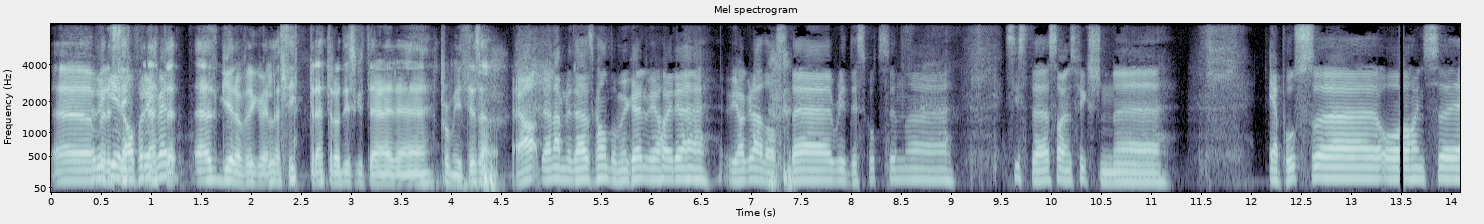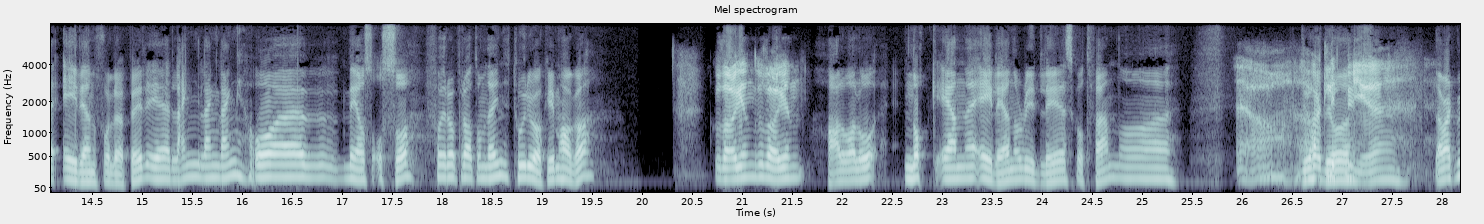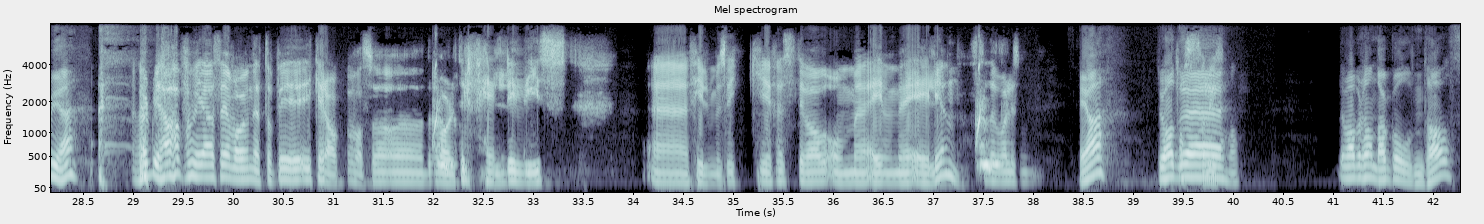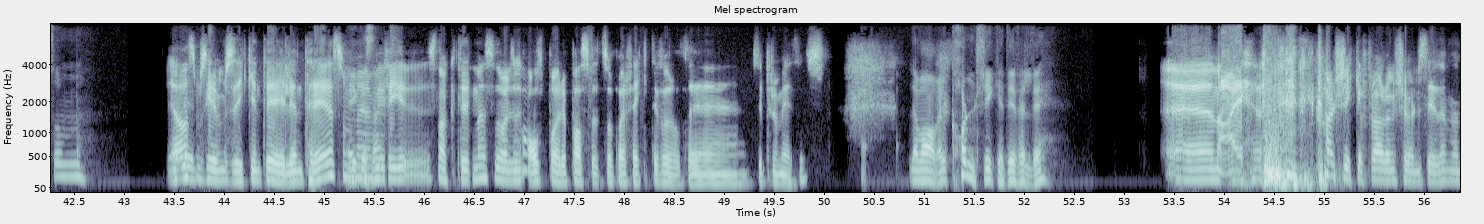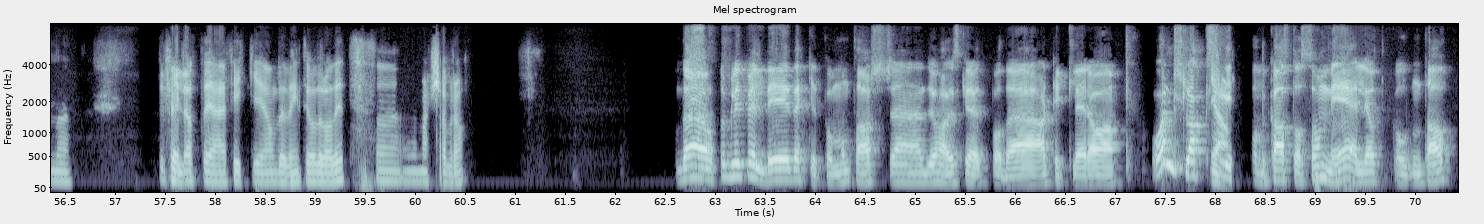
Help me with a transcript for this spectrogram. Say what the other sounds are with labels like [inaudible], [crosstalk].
Er du gira for i kveld? Jeg er gira for i kveld. Jeg sitter etter å diskutere eh, Prometheus. Jeg. Ja, det er nemlig det det skal handle om i kveld. Vi har, eh, har gleda oss til Ridley Scott sin eh, siste science fiction-epos og hans eh, alien-forløper i lenge, lenge, lenge. Og eh, med oss også for å prate om den, Tor Joakim Haga. God dagen, god dagen. Hallo, hallo. Nok en Alien og Ridley Scott-fan. og Ja, det har vært litt mye. Det har vært mye. Ja, for meg, altså, jeg var jo nettopp i, i Krakow også, og det var det tilfeldigvis eh, filmmusikkfestival om eh, med Alien. Så det var liksom Ja, du hadde passet liksom Det var blant annet Goldenthal som Ja, som skriver musikken til Alien 3, som vi fikk snakket litt med. Så det var liksom alt bare passet så perfekt i forhold til, til Prometheus. Det var vel kanskje ikke tilfeldig? Eh, nei, [laughs] kanskje ikke fra arrangørens side, men eh, tilfeldig at jeg fikk anledning til å dra dit. Så det matcha bra. Det er også blitt veldig dekket på montasje. Du har jo skrevet både artikler og, og en slags Ja. liten podkast også, med Elliot Goldenthal.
